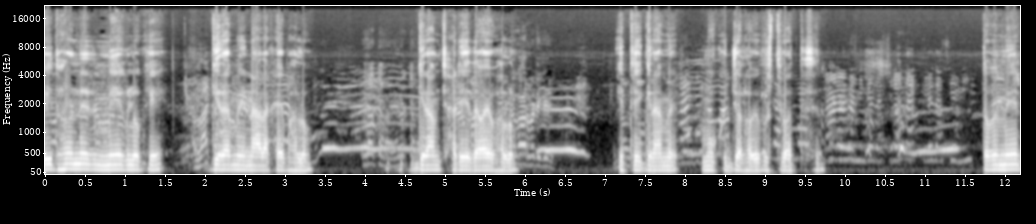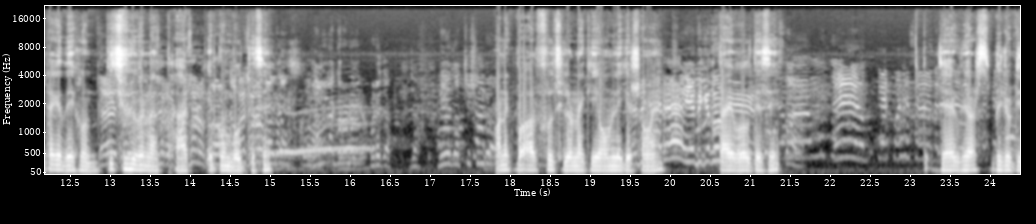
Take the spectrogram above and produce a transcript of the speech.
এই ধরনের মেয়েগুলোকে গ্রামে না রাখাই ভালো গ্রাম ছাড়িয়ে দেওয়াই ভালো। এতে গ্রামের মুখ উজ্জ্বল হবে বুঝতে পারতেছেন? তবে মেয়েটাকে দেখুন কিছু হবে না থাক এরকম বলতেছে। অনেক পাওয়ারফুল ছিল নাকি আওয়ামী লীগের সময় তাই বলতেছে। যাই হোক ভিউয়ার্স, ভিডিওটি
